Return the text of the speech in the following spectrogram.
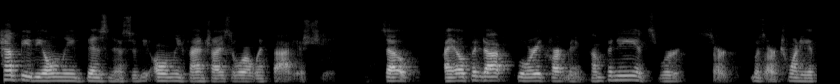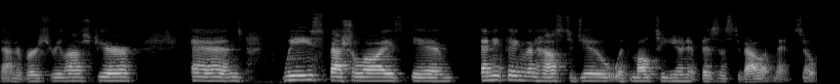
can't be the only business or the only franchisor with that issue. So I opened up Lori Karpman and Company. It's where was our 20th anniversary last year. And we specialize in anything that has to do with multi-unit business development. So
